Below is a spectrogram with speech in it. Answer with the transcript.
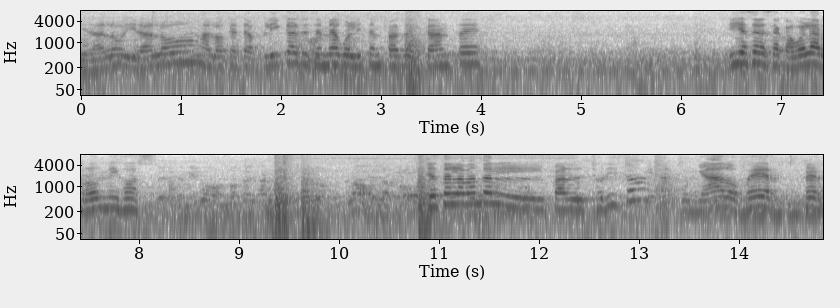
Míralo, míralo. A lo que te aplicas, dice mi abuelita en paz descanse. Y ya se les acabó el arroz, mijos. ¿Ya están lavando el el chorizo? Cuñado, Fer, Fer.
